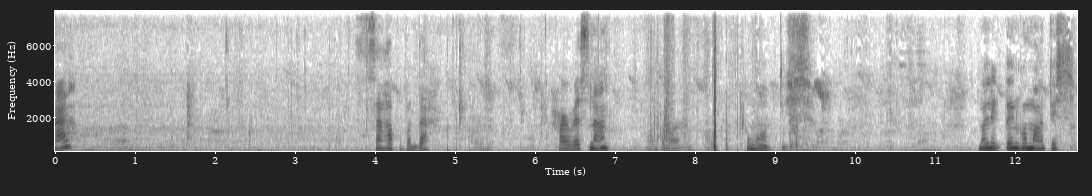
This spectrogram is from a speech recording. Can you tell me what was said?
Ha? Saan ka pupunta? Harvest na? Kamatis. Maliit pa yung kamatis.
